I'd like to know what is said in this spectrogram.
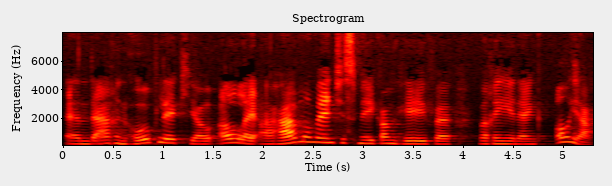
En daarin hopelijk jou allerlei aha-momentjes mee kan geven waarin je denkt, oh ja,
